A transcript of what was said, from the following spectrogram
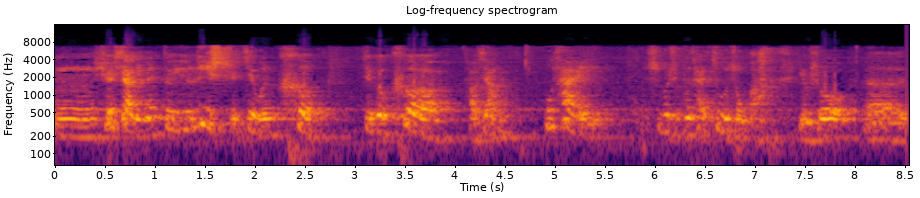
嗯，学校里面对于历史这门课，这个课好像不太，是不是不太注重啊？有时候呃，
